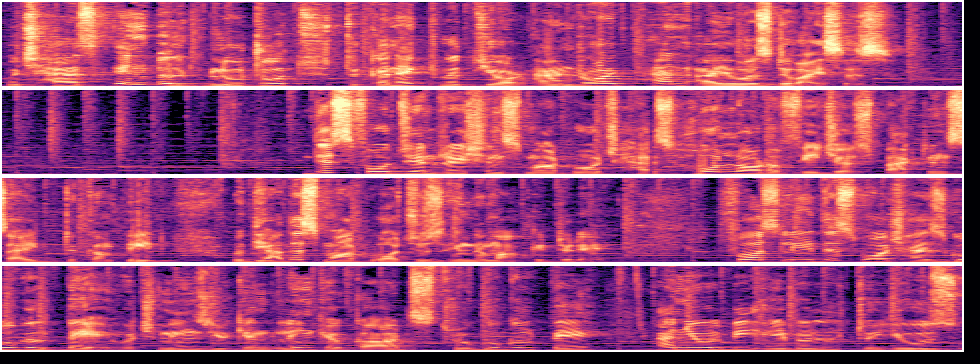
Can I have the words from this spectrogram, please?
which has inbuilt Bluetooth to connect with your Android and iOS devices. This 4th generation smartwatch has whole lot of features packed inside to compete with the other smartwatches in the market today. Firstly, this watch has Google Pay, which means you can link your cards through Google Pay and you will be able to use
